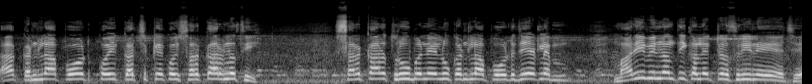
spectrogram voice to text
આ કંડલા પોર્ટ કોઈ કચ્છ કે કોઈ સરકાર નથી. સરકાર થ્રુ બનેલું કંડલા પોર્ટ છે, એટલે મારી વિનંતી કલેક્ટર શ્રીને એ છે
